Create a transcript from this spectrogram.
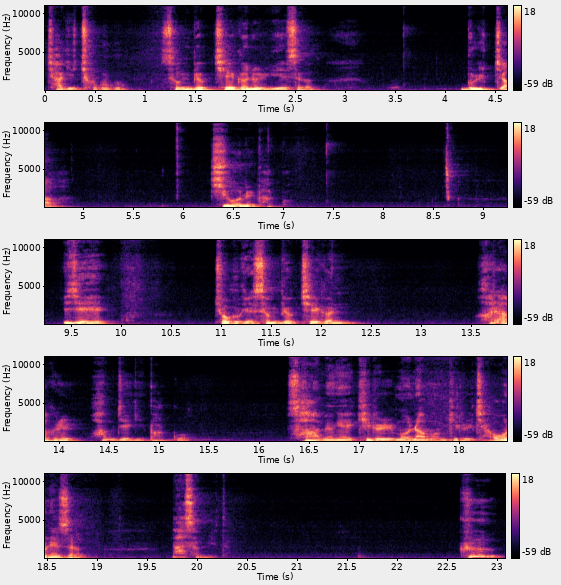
자기 조국 성벽 재건을 위해서 물자 지원을 받고 이제 조국의 성벽 재건 허락을 황제에게 받고 사명의 길을 머나먼 길을 자원해서 나섭니다. 그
